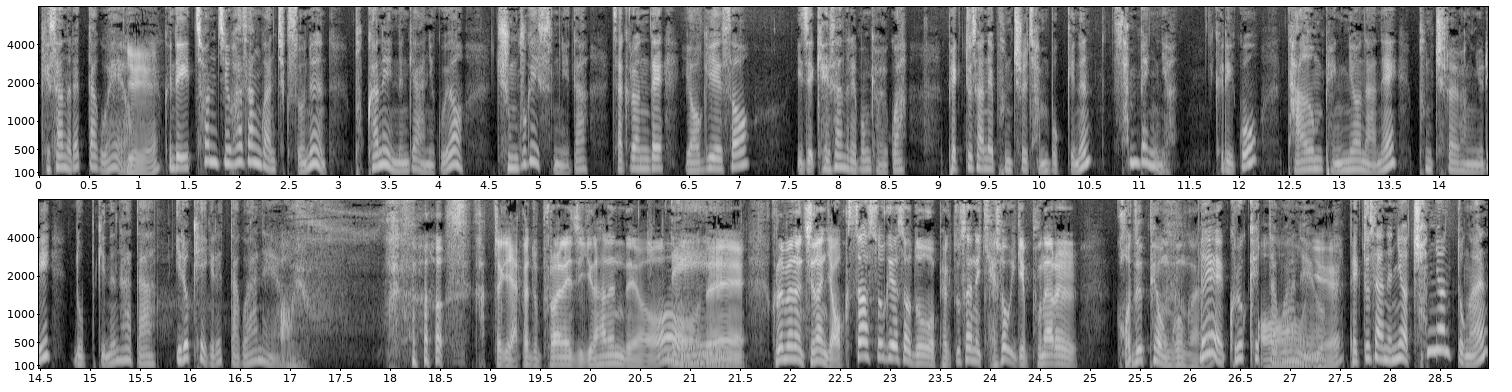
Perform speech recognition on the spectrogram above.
계산을 했다고 해요. 예, 예. 근데 이 천지 화산 관측소는 북한에 있는 게 아니고요. 중국에 있습니다. 자, 그런데 여기에서 이제 계산을 해본 결과 백두산의 분출 잠복기는 300년. 그리고 다음 100년 안에 분출할 확률이 높기는 하다. 이렇게 얘기를 했다고 하네요. 아유. 갑자기 약간 좀 불안해지긴 하는데요. 네. 네. 그러면은 지난 역사 속에서도 백두산이 계속 이게 분할을 거듭해 온 건가요? 네, 그렇게 했다고 어, 하네요. 예. 백두산은요, 천년 동안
